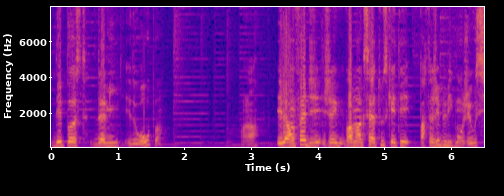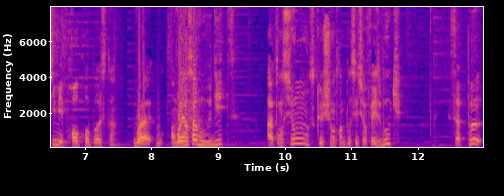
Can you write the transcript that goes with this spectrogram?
des posts d'amis et de groupes. Voilà. Et là en fait, j'ai vraiment accès à tout ce qui a été partagé publiquement. J'ai aussi mes propres posts. Voilà. En voyant ça, vous vous dites, attention, ce que je suis en train de poster sur Facebook, ça peut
